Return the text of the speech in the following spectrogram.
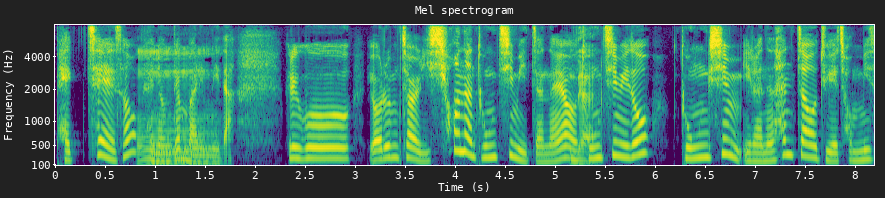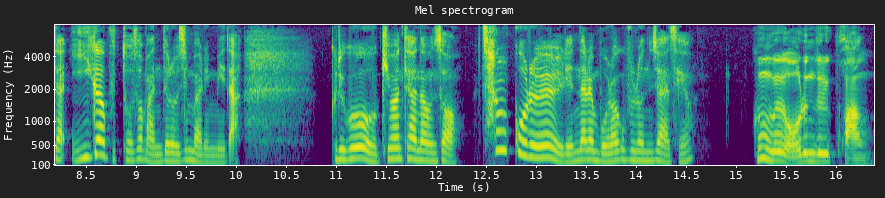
백채에서 변형된 음. 말입니다. 그리고 여름철 이 시원한 동치미 있잖아요. 네. 동치미도 동심이라는 한자어 뒤에 전미사 이가 붙어서 만들어진 말입니다. 그리고 김원태 아나운서 창고를 옛날에 뭐라고 불렀는지 아세요? 그럼 왜 어른들이 광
